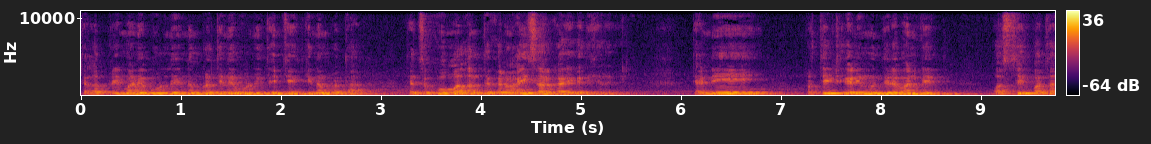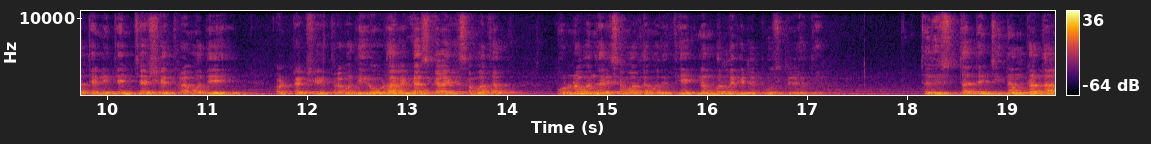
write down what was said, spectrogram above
त्याला प्रेमाने बोलणे नम्रतेने बोलणे त्यांची इतकी नम्रता त्याचं कोमल अंतकरण आईसारखं आहे कधी लागेल त्यांनी प्रत्येक ठिकाणी मंदिरं बांधलीत. वास्तविक पाहता त्यांनी त्यांच्या क्षेत्रामध्ये कॉन्ट्रॅक्ट क्षेत्रामध्ये एवढा विकास केला की समाजात पूर्ण बंजारी समाजामध्ये ते एक नंबरला गेले पोचलेले होते. तरी सुद्धा त्यांची नम्रता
